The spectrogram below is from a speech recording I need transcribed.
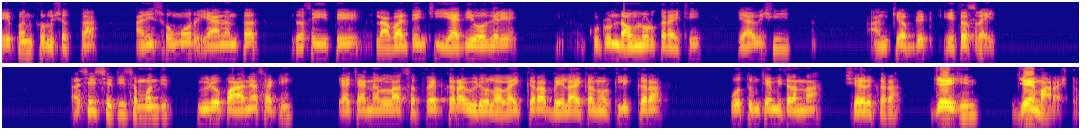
हे पण करू शकता. आणि समोर यानंतर जसे इथे लाभार्थ्यांची यादी वगैरे कुठून डाउनलोड करायची याविषयी आणखी अपडेट येतच राहील. असे शेती संबंधित व्हिडिओ पाहण्यासाठी या चॅनलला सबस्क्राईब करा व्हिडिओला लाईक करा बेल आयकॉनवर क्लिक करा व तुमच्या मित्रांना शेअर करा. जय हिंद जय महाराष्ट्र.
